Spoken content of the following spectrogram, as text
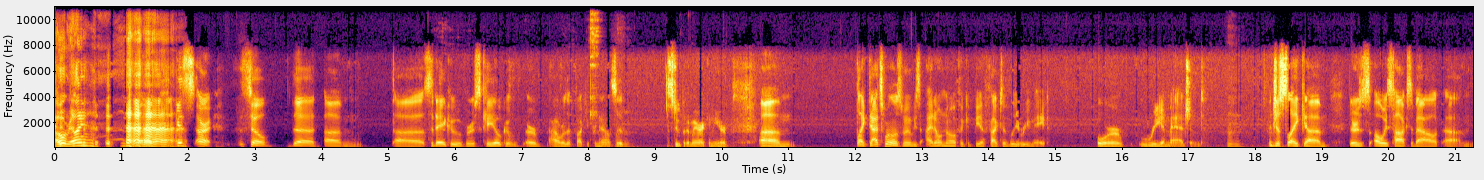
Oh, really? because all right so the um uh versus Kyoko or however the fuck you pronounce it Mhm. stupid american here um like that's one of those movies i don't know if it could be effectively remade or reimagined. Mhm. and just like um there's always talks about um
